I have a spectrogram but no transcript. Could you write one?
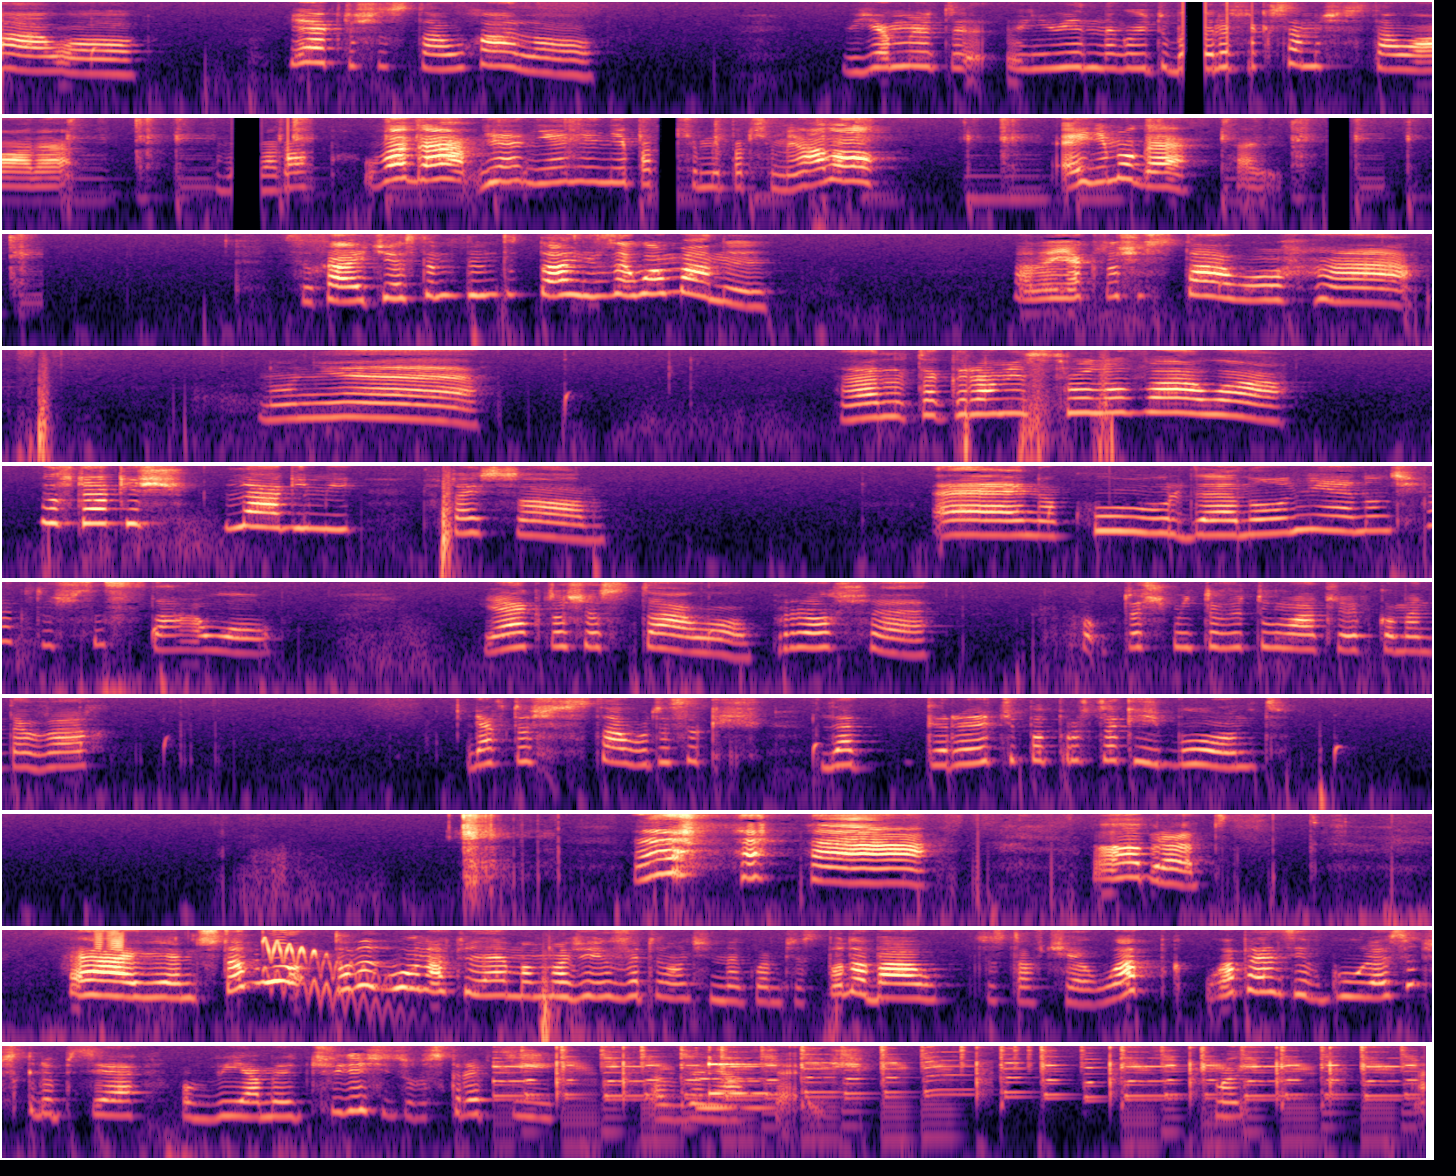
stało? Jak to się stało? Halo? Widziałem jednego youtubera, tak samo się stało, ale... Uwaga, uwaga! Nie, nie, nie, nie, patrzymy, patrzymy, halo! Ej, nie mogę! Hej. Słuchajcie, jestem tym totalnie załamany. Ale jak to się stało? Ha. No nie. Ale ta gra mnie strollowała. Już to jakieś lagi mi tutaj są. Ej, no kurde, no nie, no jak to się stało? Jak to się stało? Proszę. Ktoś mi to wytłumaczy w komentarzach. Jak to się stało? To jest jakiś dla gry, czy po prostu jakiś błąd? Dobra. A więc to, było, to by było na tyle. Mam nadzieję, że ten odcinek Wam się spodobał. Zostawcie łap, łapencję w górę, subskrypcję. Pobijamy 30 subskrypcji. Do widzenia. Cześć. Oj.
